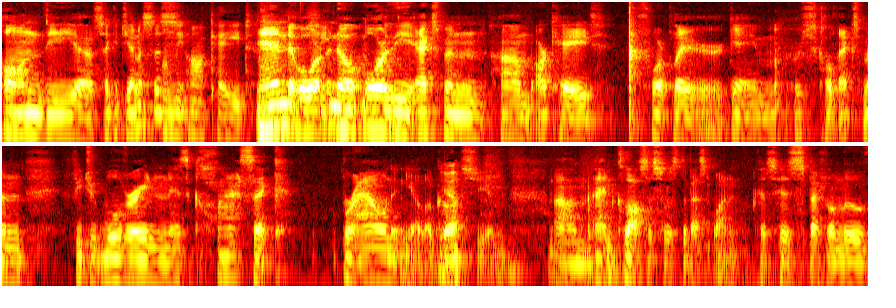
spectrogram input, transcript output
on the uh, Sega Genesis. on the arcade. and or no or the X Men um, arcade four player game, which is called X Men, featured Wolverine in his classic brown and yellow Yeah. Costume. Um, and Colossus was the best one because his special move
